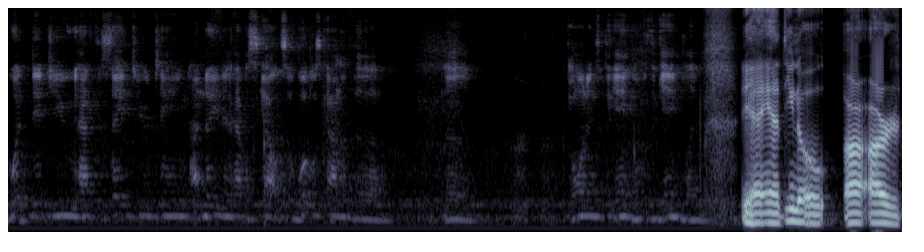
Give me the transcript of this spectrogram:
What did you have to say to your team? I know you didn't have a scout, so what was kind of the, the going into the game? What was the game plan? Yeah, and you know, our, our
